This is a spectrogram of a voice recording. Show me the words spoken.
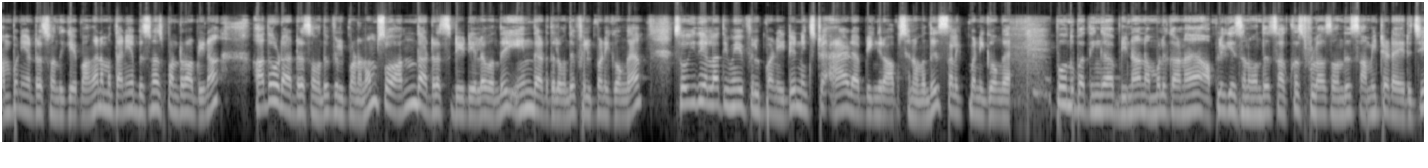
கம்பெனி அட்ரஸ் வந்து கேட்பாங்க. நம்ம தனியாக பிஸ்னஸ் பண்ணுறோம் அப்படின்னா அதோட அட்ரஸை வந்து ஃபில் பண்ணணும். ஸோ அந்த அட்ரஸ் டீட்டெயிலை வந்து இந்த இடத்துல வந்து ஃபில் பண்ணிக்கோங்க. ஸோ இது எல்லாத்தையுமே ஃபில் பண்ணிவிட்டு நெக்ஸ்ட் ஆட் அப்படிங்கிற ஆப்ஷனை வந்து செலக்ட் பண்ணிக்கோங்க. இப்போ வந்து பார்த்தீங்க அப்படின்னா நம்மளுக்கான அப்ளிகேஷன் வந்து சக்ஸஸ்ஃபுல்லாக வந்து சப்மிட்டட் ஆயிருச்சு.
